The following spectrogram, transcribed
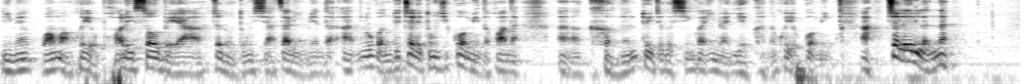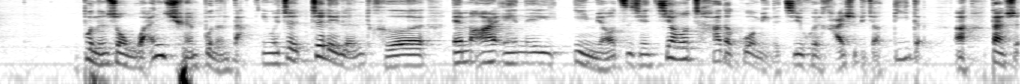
里面往往会有 polysorb 啊这种东西啊在里面的啊。如果你对这类东西过敏的话呢，呃，可能对这个新冠疫苗也可能会有过敏啊。这类人呢，不能说完全不能打，因为这这类人和 mRNA 疫苗之间交叉的过敏的机会还是比较低的。啊，但是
